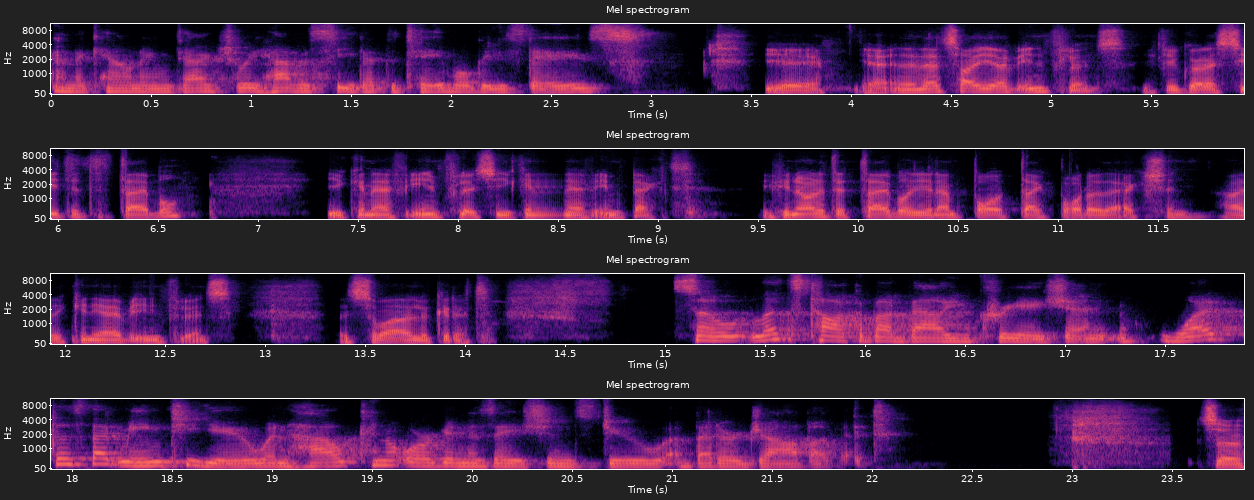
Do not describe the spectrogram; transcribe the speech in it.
and accounting to actually have a seat at the table these days. Yeah, yeah, and that's how you have influence. If you've got a seat at the table, you can have influence, you can have impact. If you're not at the table, you don't take part of the action. Uh, how can you have influence? That's why I look at it. So let's talk about value creation. What does that mean to you, and how can organizations do a better job of it? So,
